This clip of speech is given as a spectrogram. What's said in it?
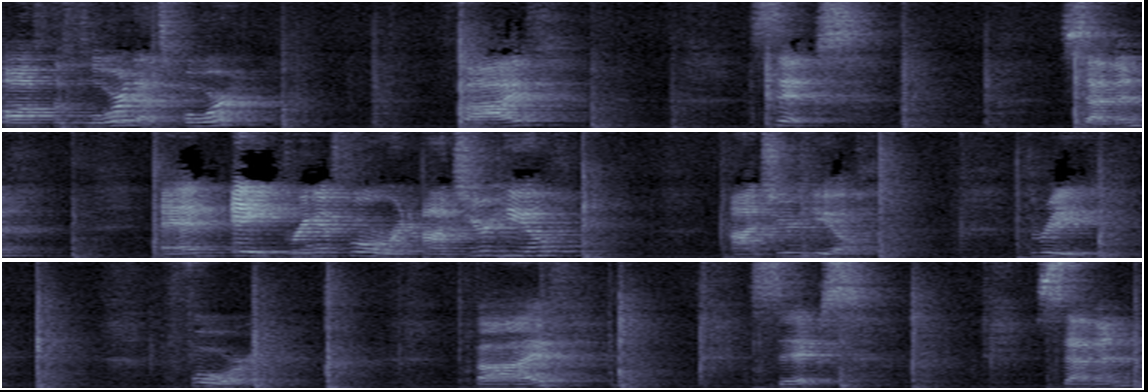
off the floor, that's four, five, six, seven, and eight. Bring it forward onto your heel, onto your heel. Three, four, five, six, seven.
